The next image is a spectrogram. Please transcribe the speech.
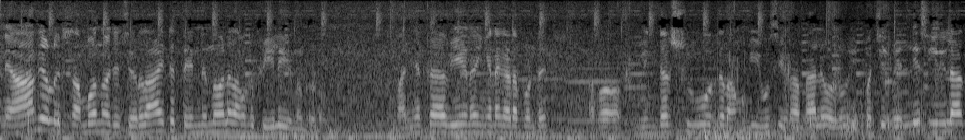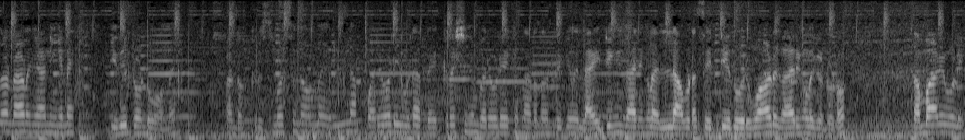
പിന്നെ ആകെയുള്ളൊരു സംഭവം എന്ന് വെച്ചാൽ ചെറുതായിട്ട് തെന്നുന്ന പോലെ നമുക്ക് ഫീൽ ചെയ്യുന്നുണ്ട് മഞ്ഞൊക്കെ വീണ് ഇങ്ങനെ കിടപ്പുണ്ട്. അപ്പോൾ വിന്റർ ഷൂ ഒക്കെ നമുക്ക് യൂസ് ചെയ്യണം. എന്നാലേ ഉള്ളൂ. ഇപ്പോൾ വലിയ സീനില്ലാത്തതുകൊണ്ടാണ് ഞാൻ ഇങ്ങനെ ഇതിട്ടുകൊണ്ട് പോകുന്നത് കണ്ടോ? ക്രിസ്മസിനുള്ള എല്ലാ പരിപാടി ഇവിടെ ഡെക്കറേഷനും പരിപാടിയൊക്കെ നടന്നുകൊണ്ടിരിക്കുന്നത് ലൈറ്റിങ്ങും കാര്യങ്ങളെല്ലാം അവിടെ സെറ്റ് ചെയ്ത് ഒരുപാട് കാര്യങ്ങളൊക്കെ ഉണ്ട് കേട്ടോ തമ്പാടി പൊളി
